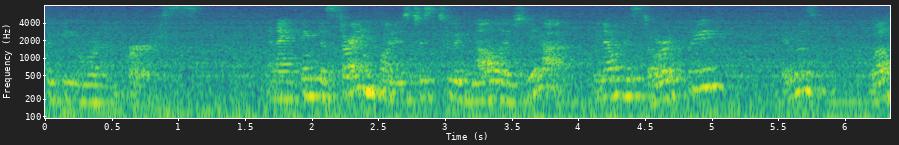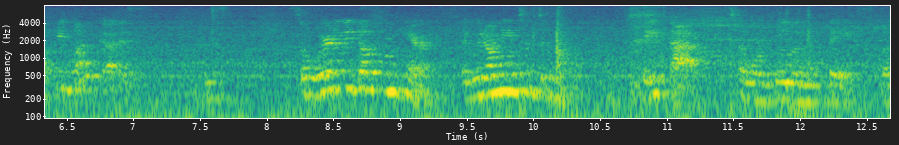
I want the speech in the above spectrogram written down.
could be more diverse. And I think the starting point is just to acknowledge, yeah, you know, historically, it was wealthy white guys. So where do we go from here? Like, we don't need to debate that till we're blue in the face, but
